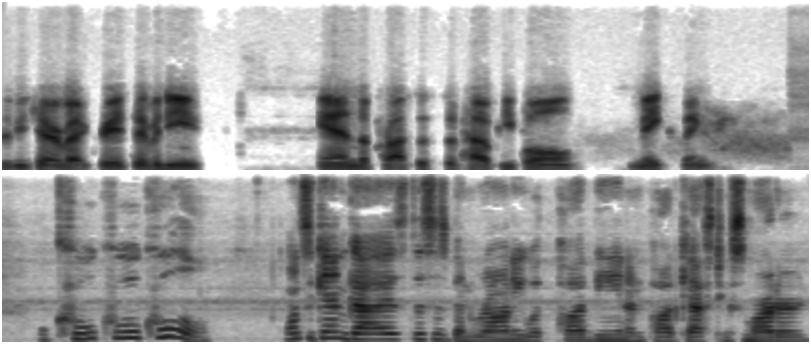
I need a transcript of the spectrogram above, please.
if you care about creativity and the process of how people make things. Well, cool, cool, cool. Once again, guys, this has been Ronnie with Podbean and Podcasting Smarter,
